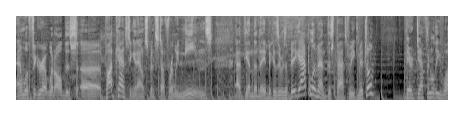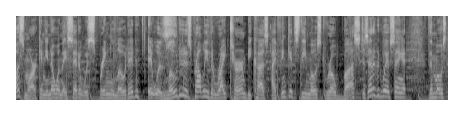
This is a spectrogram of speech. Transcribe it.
And we'll figure out what all this uh, podcasting announcement stuff really means at the end of the day because there was a big Apple event this past week, Mitchell. There definitely was, Mark. And you know, when they said it was spring loaded, It was- loaded is probably the right term because I think it's the most robust. Is that a good way of saying it? The most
